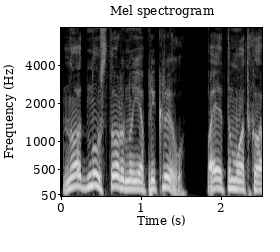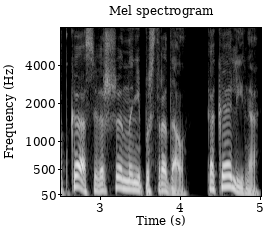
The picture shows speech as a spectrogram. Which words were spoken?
но одну сторону я прикрыл, поэтому от хлопка совершенно не пострадал, как и Алина.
